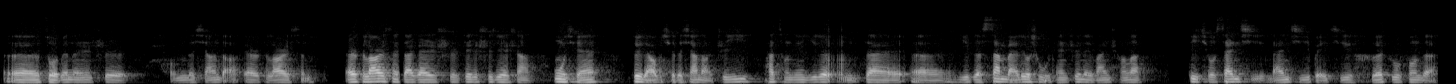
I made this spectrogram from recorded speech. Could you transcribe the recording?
呃，左边的人是我们的向导 Eric Larson。Eric Larson 大概是这个世界上目前最了不起的向导之一。他曾经一个人在呃一个三百六十五天之内完成了。地球三极，南极、北极和珠峰的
